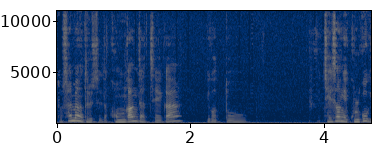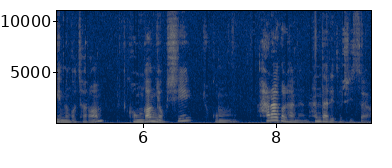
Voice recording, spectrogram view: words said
또 설명을 드릴 수 있다. 건강 자체가 이것도 재성에 굴곡이 있는 것처럼 건강 역시 조금 하락을 하는 한 달이 될 수 있어요.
